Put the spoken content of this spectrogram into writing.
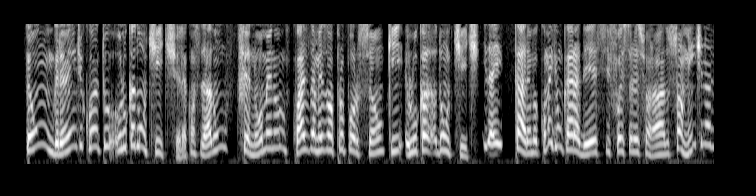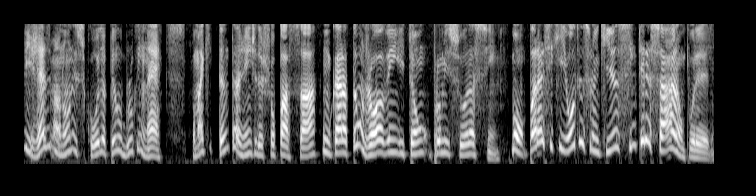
tão grande quanto o Luca Doncic, ele é considerado um fenômeno quase da mesma proporção que o Luca Doncic. E daí, caramba, como é que um cara desse foi selecionado somente na 29 escolha pelo Brooklyn Nets? Como é que tanta gente deixou passar um cara tão jovem e tão promissor assim? Bom, parece que outras franquias se interessaram por ele.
